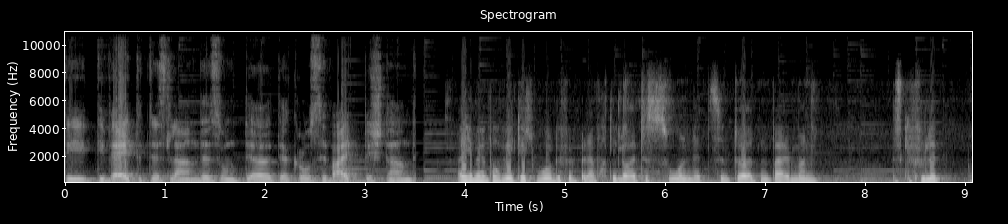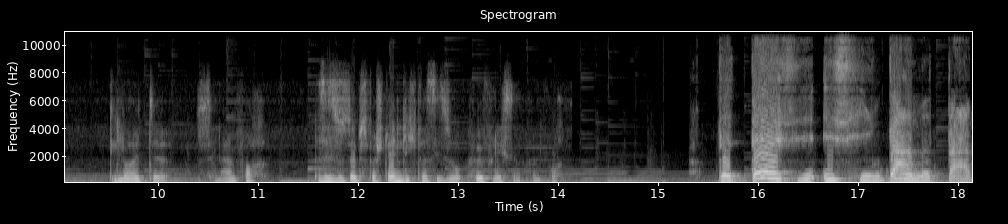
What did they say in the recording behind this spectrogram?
Die, die Weite des Landes und der, der große Waldbestand. Ich habe mich einfach wirklich wohlgefühlt, weil einfach die Leute so nett sind dort und weil man das Gefühl hat, die Leute sind einfach, das ist so selbstverständlich, dass sie so höflich sind einfach. Der Daisy ist in Kanada,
